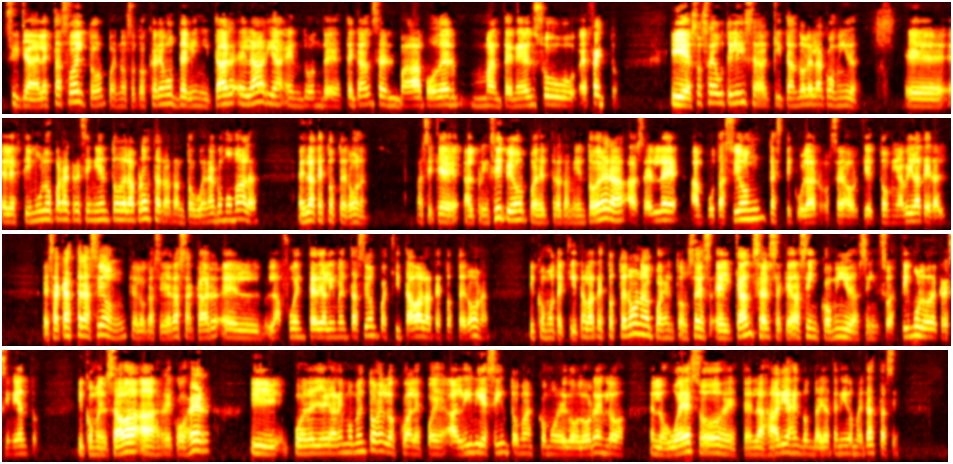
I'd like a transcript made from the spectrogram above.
Si ya él está suelto, pues nosotros queremos delimitar el área en donde este cáncer va a poder mantener su efecto. Y eso se utiliza quitándole la comida. Eh, el estímulo para crecimiento de la próstata, tanto buena como mala, es la testosterona. Así que al principio, pues el tratamiento era hacerle amputación testicular, o sea, orquiectomía bilateral. Esa castración, que lo que hacía era sacar la fuente de alimentación, pues quitaba la testosterona. Y como te quita la testosterona, pues entonces el cáncer se queda sin comida, sin su estímulo de crecimiento. Y comenzaba a recoger y puede llegar en momentos en los cuales pues alivie síntomas como de dolor en los, en los huesos, este, en las áreas en donde haya tenido metástasis.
